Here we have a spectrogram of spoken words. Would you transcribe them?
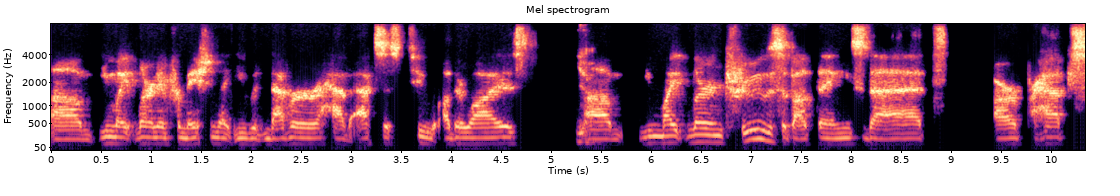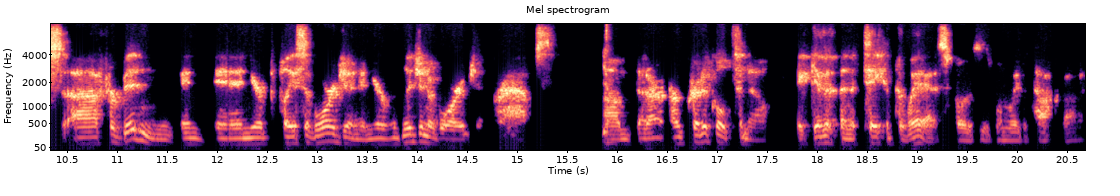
Um, you might learn information that you would never have access to otherwise. Yeah. Um, you might learn truths about things that are perhaps uh, forbidden in, in your place of origin, in your religion of origin, perhaps, yeah. um, that are, are critical to know. It giveth and it taketh away, I suppose, is one way to talk about it.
